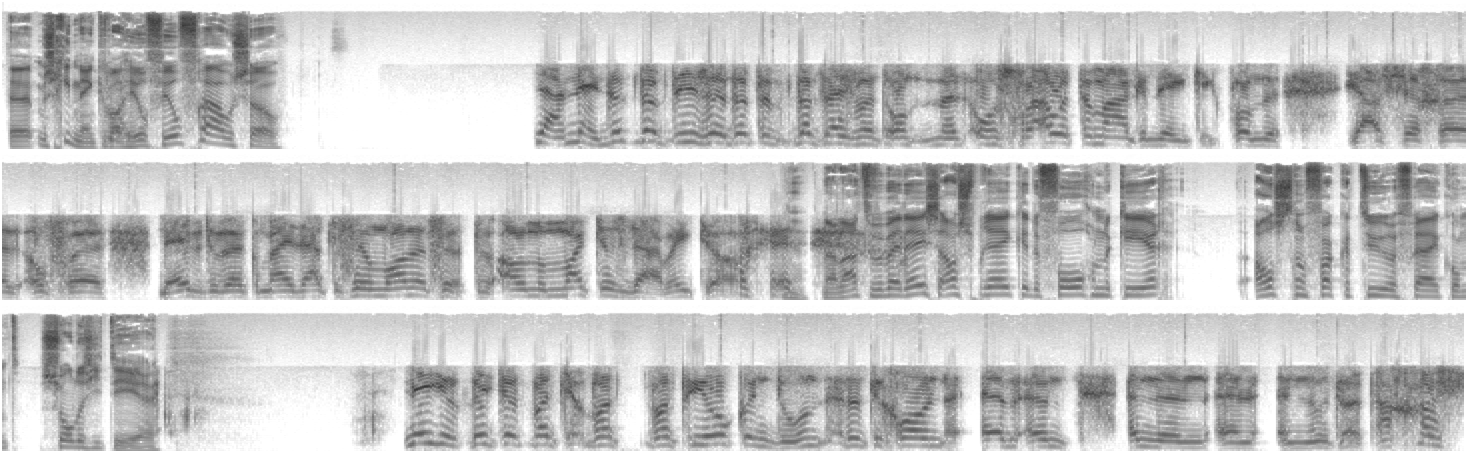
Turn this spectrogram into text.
Eh, misschien denken wel heel veel vrouwen zo. Ja, nee, dat, dat, is, eh, dat, dat heeft met, on- met ons vrouwen te maken, denk ik. Van de, ja, zeg, eh, of, eh, nee, er werken mij daar te veel mannen, te, te- allemaal matjes daar, weet je wel. Nou, laten we bij deze afspreken de volgende keer... als er een vacature vrijkomt, solliciteren. Nee, je- weet je wat, je- wat, wat u ook kunt doen? Dat u gewoon een, een, een, een, een, een, een gast,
